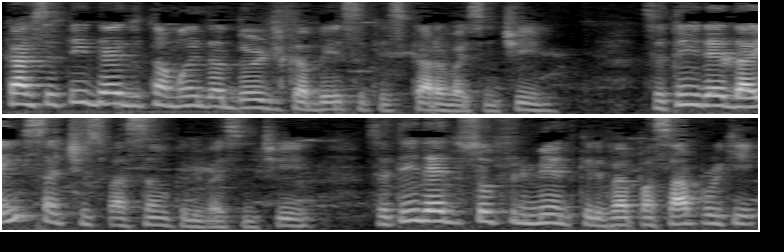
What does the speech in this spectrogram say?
Cara, você tem ideia do tamanho da dor de cabeça que esse cara vai sentir? Você tem ideia da insatisfação que ele vai sentir? Você tem ideia do sofrimento que ele vai passar porque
